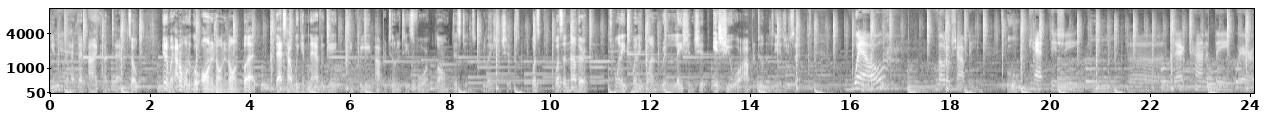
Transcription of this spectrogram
You need to have that eye contact. So, anyway, I don't want to go on and on and on, but that's how we can navigate and create opportunities for long distance relationships. What's what's another 2021 relationship issue or opportunity, as you say? Well, photoshopping, Ooh, catfishing, ooh. uh, that kind of thing. Where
